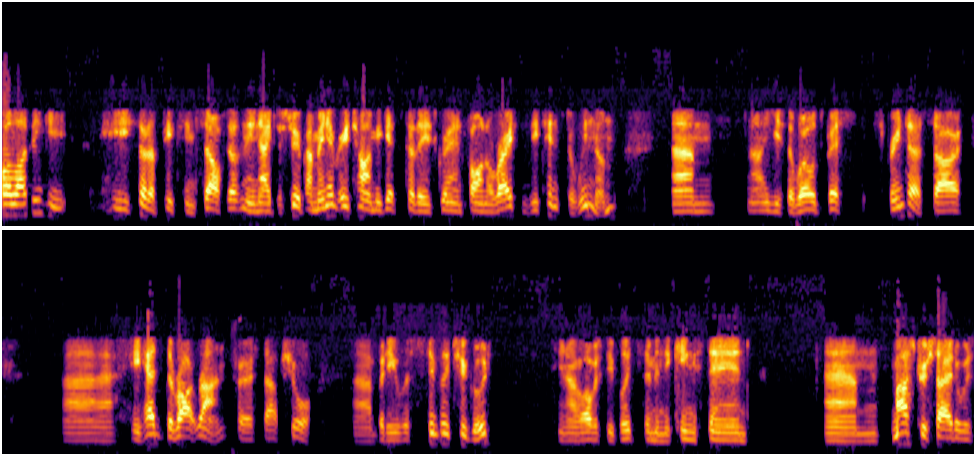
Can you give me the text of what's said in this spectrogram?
Well, I think he, he sort of picks himself, doesn't he, Nature Strip? I mean, every time he gets to these grand final races, he tends to win them. Um, uh, he's the world's best sprinter, so uh, he had the right run first up, sure, uh, but he was simply too good. You know, obviously blitzed them in the King stand. Um, Masked Crusader was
